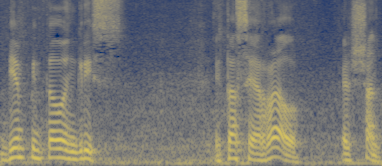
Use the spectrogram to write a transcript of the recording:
bien pintado en gris. Está cerrado el shunt.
